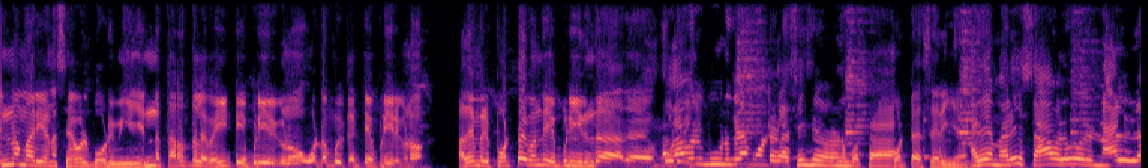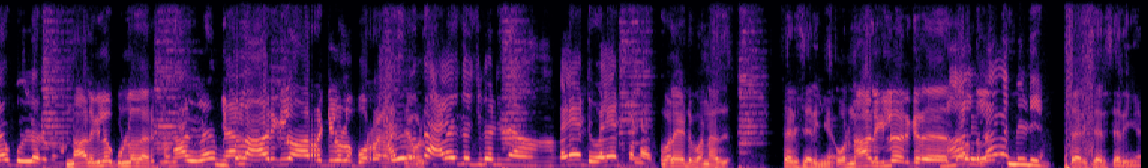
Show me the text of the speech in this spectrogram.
என்ன மாதிரியான சேவல் போடுவீங்க? என்ன தரத்துல வெயிட் எப்படி இருக்கணும்? உடம்பு கட்டு எப்படி இருக்கணும்? அதே மாதிரி பொட்டை வந்து எப்படி இருந்தா அதை ஒரு மூணு கிலோ மூன்றரை கிலோ சைஸ் வரணும் பொட்டை. பொட்டை சரிங்க. அதே மாதிரி சாவலும் ஒரு நாலு கிலோக்குள்ள இருக்கணும். நாலு கிலோக்குள்ளதான் இருக்கணும். நாலு கிலோ இப்பெல்லாம் ஆறு கிலோ ஆறரை கிலோல போடுறாங்க அது சேவல். வந்து அழகு வச்சு கட்டி விளையாட்டு விளையாட்டு பண்ணாது. விளையாட்டு பண்ணாது. சரி சரிங்க. ஒரு நாலு கிலோ இருக்கிற மீடியம். சரி சரி சரிங்க.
